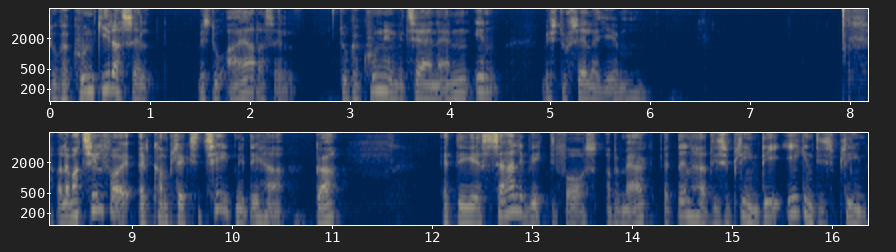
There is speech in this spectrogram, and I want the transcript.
Du kan kun give dig selv, hvis du ejer dig selv. Du kan kun invitere en anden ind, hvis du selv er hjemme. Og lad mig tilføje, at kompleksiteten i det her gør, at det er særlig vigtigt for os at bemærke, at den her disciplin, det er ikke en disciplin,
